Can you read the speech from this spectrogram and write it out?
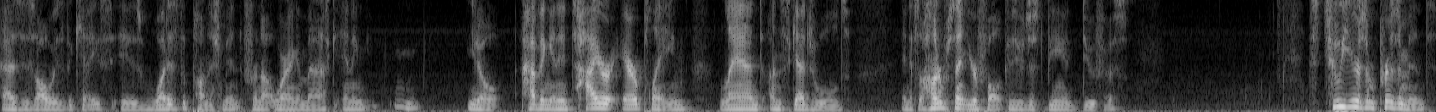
as is always the case, is what is the punishment for not wearing a mask and, you know, having an entire airplane land unscheduled and it's 100% your fault because you're just being a doofus it's two years imprisonment,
